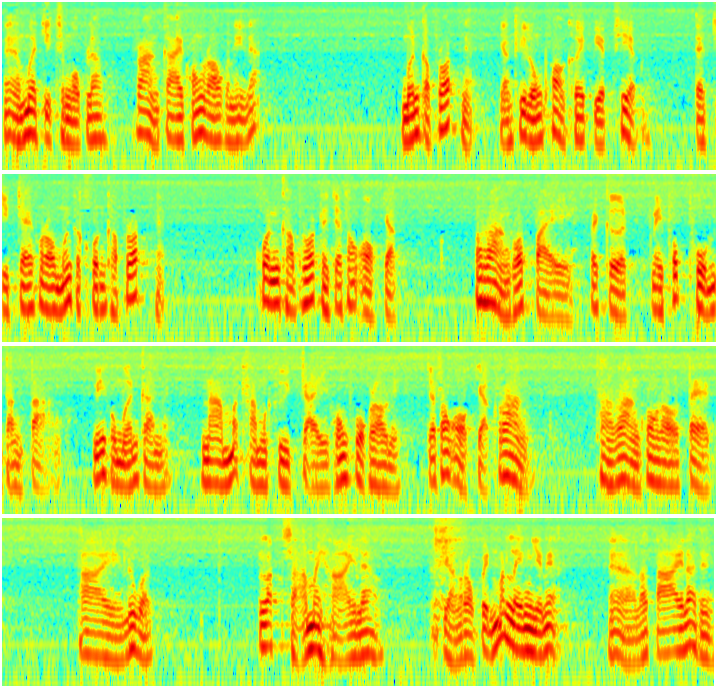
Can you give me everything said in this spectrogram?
เเมื่อจิตสงบแล้ว ร่างกายของเราคนนี้เนี่ยเหมือนกับรถเนี่ย อย่างที่หลวงพ่อเคยเปรียบเทียบ แต่จิตใจของเราเหมือนกับคนขับรถเนี่ยคนขับรถเนี่ยจะต้องออกจากร่างรถไปไปเกิดในภพภูมิต่าง ๆ นี่ก็เหมือนกัน นามธรรมคือใจของพวกเราเนี่ย จะต้องออกจากร่าง ถ้าร่างของเราแตกตายหรือว่ารักษาไม่หายแล้ว อย่างเราเป็นมะเร็งอย่างเนี้ยเราตายแล้วเนี่ย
